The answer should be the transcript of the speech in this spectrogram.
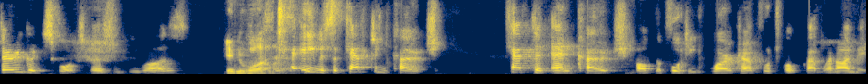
very good sports person. He was. In what? He was the captain, coach, captain and coach of the footy Waratah Football Club when I met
